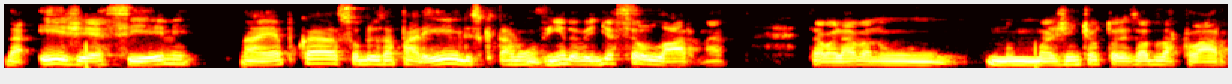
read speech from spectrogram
da EGSM, na época sobre os aparelhos que estavam vindo. Eu vendia celular, né? Trabalhava num, num agente autorizado da Claro.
